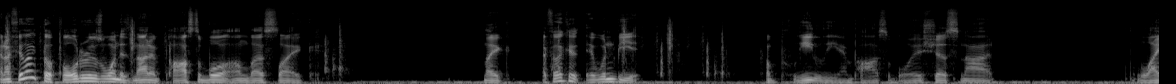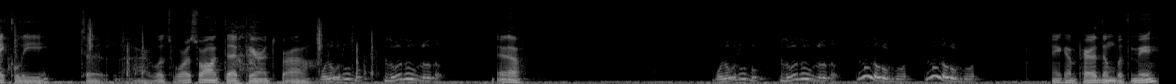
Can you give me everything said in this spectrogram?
And I feel like the folders one is not impossible unless like like I feel like it, it wouldn't be completely impossible. It's just not likely to alright, what's what's wrong with the appearance, bro? Yeah. And compare them with me?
